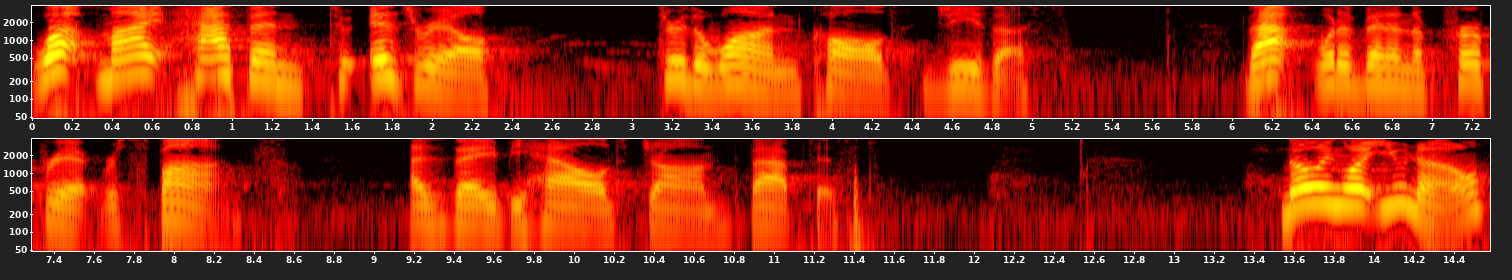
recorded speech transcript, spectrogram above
what might happen to Israel through the one called Jesus. That would have been an appropriate response as they beheld John the Baptist. Knowing what you know,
